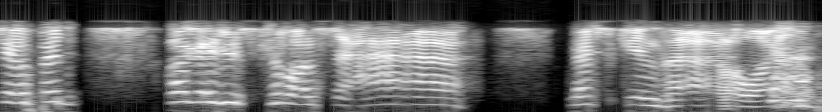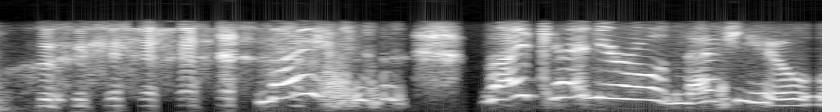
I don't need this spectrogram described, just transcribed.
stupid. I just come out and say, ah, Mexicans, I don't like them. my my ten year old nephew,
